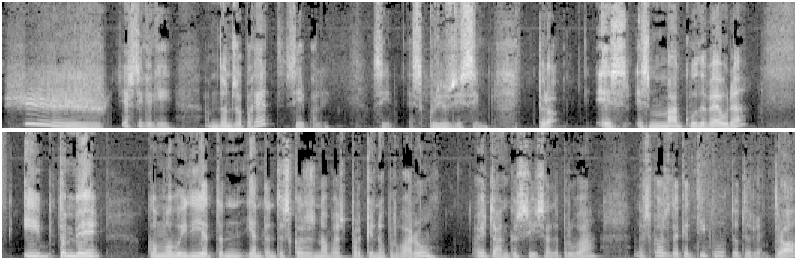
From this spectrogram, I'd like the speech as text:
ja estic aquí. Em dones el paquet? Sí, vale. Sí, és curiosíssim. Però és, és maco de veure i també, com avui dia hi ha tantes coses noves, per què no provar-ho? Oh, I tant que sí, s'ha de provar. Les coses d'aquest tipus, totes. Però,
